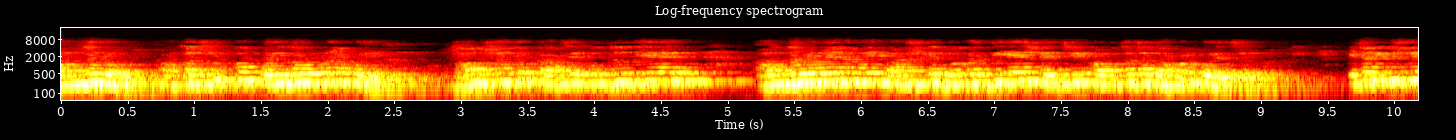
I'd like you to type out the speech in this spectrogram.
আন্দোলন অর্থাৎ সূক্ষ্ম পরিকল্পনা করে ধ্বংসাত্মক কাজের মধ্য দিয়ে আন্দোলনের নামে মানুষকে ধোকা দিয়ে সে যে ক্ষমতাটা দখল করেছে, এটা কিন্তু সে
